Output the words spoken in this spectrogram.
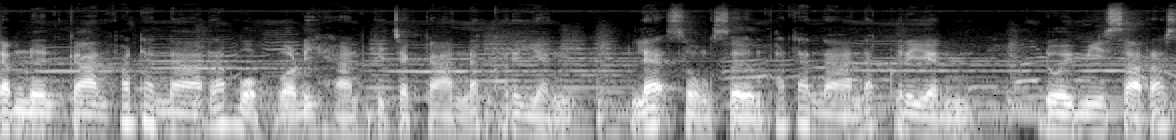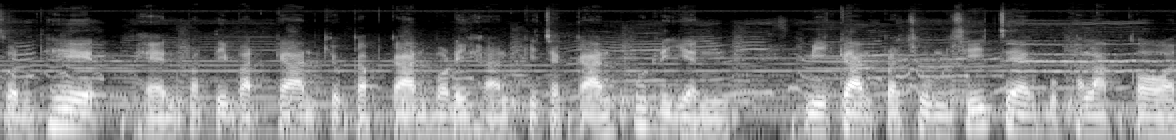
ดำเนินการพัฒนาระบบบริหารกิจการนักเรียน และส่งเสริมพัฒนานักเรียน โดยมีสารสนเทศ แผนปฏิบัติการเกี่ยวกับการบริหารกิจการผู้เรียน มีการประชุมชี้แจงบุคลากร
